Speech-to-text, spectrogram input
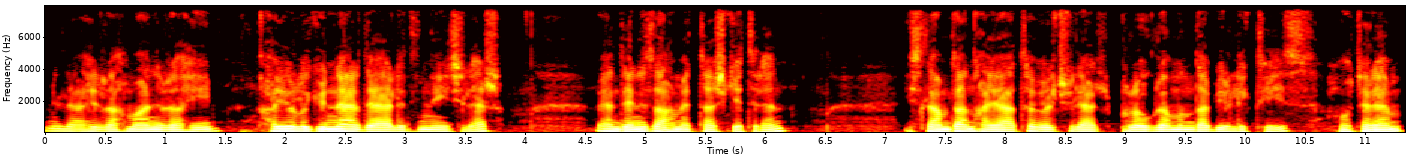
Bismillahirrahmanirrahim. Hayırlı günler değerli dinleyiciler. Ben Deniz Ahmet Taş getiren İslam'dan Hayata Ölçüler programında birlikteyiz. Muhterem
